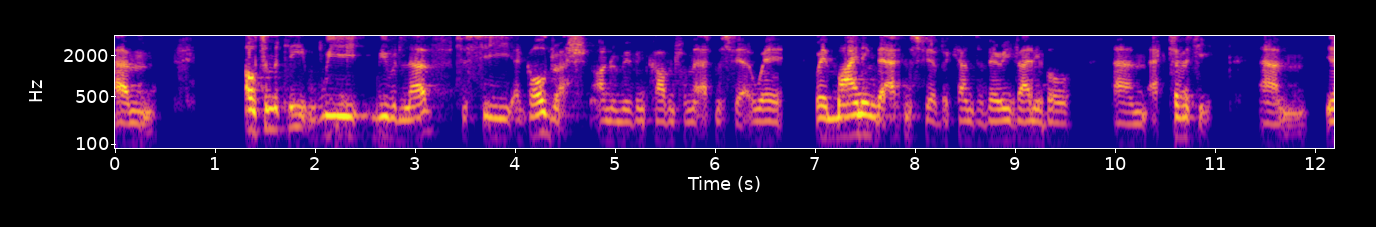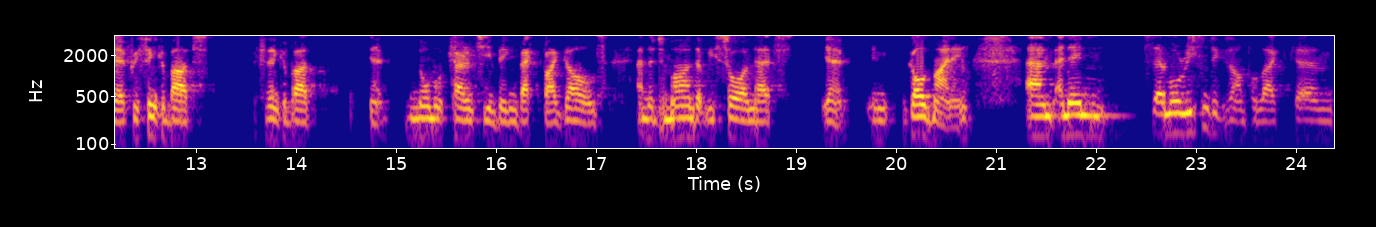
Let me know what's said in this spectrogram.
Um, ultimately, we we would love to see a gold rush on removing carbon from the atmosphere, where where mining the atmosphere becomes a very valuable um, activity. Um, you know, if we think about if we think about you know, normal currency being backed by gold and the demand that we saw in that, you know, in gold mining, um, and then a more recent example like um,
